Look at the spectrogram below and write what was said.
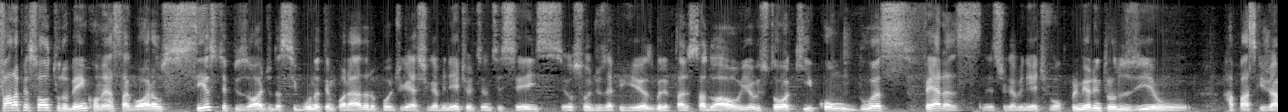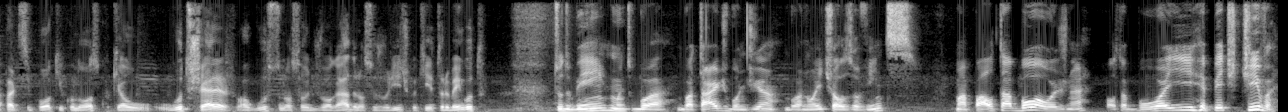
Fala pessoal, tudo bem? Começa agora o sexto episódio da segunda temporada do podcast Gabinete 806. Eu sou Giuseppe Riesgo, deputado estadual, e eu estou aqui com duas feras neste gabinete. Vou primeiro introduzir um rapaz que já participou aqui conosco, que é o Guto Scherer, Augusto, nosso advogado, nosso jurídico aqui. Tudo bem, Guto? Tudo bem, muito boa, boa tarde, bom dia, boa noite aos ouvintes. Uma pauta boa hoje, né? Pauta boa e repetitiva.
